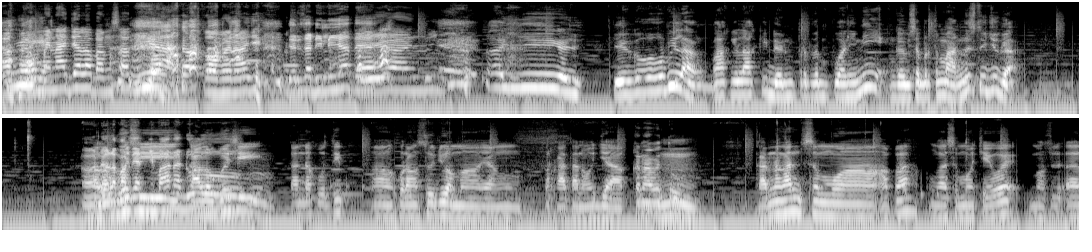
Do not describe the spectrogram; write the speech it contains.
komen aja lah bangsat. Iya. komen aja Biar bisa dilihat ya. Iya anjing. Anjing, anjing. Ya gue bilang laki-laki dan perempuan ini nggak bisa berteman. Lu setuju gak? Eh, Kalau dalam artian gimana dulu? Kalau gue sih Hmm. tanda kutip eh, kurang setuju sama yang perkataan ojak. Kenapa tuh? Karena kan semua apa nggak semua cewek maksud eh,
